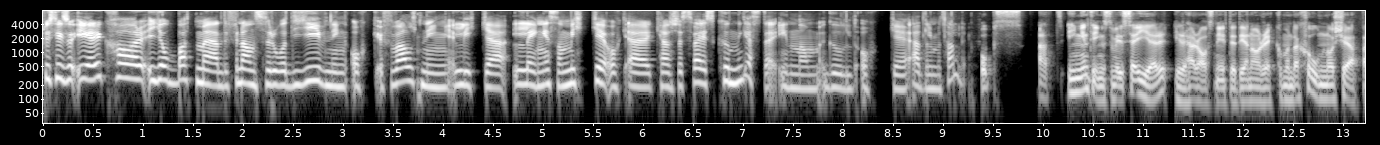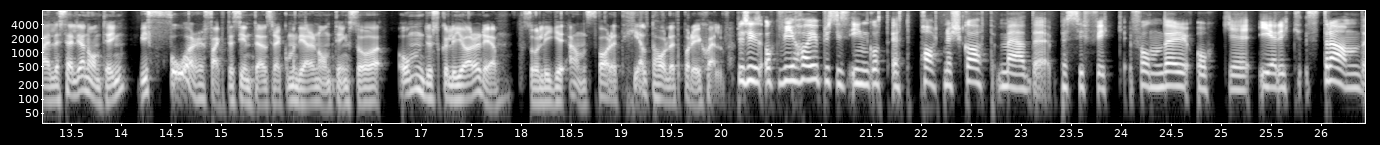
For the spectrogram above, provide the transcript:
Precis, och Erik har jobbat med finansrådgivning och förvaltning lika länge som Micke och är kanske Sveriges kunnigaste inom guld och eh, ädelmetaller. Obs! Att ingenting som vi säger i det här avsnittet är någon rekommendation att köpa eller sälja någonting. Vi får faktiskt inte ens rekommendera någonting, så om du skulle göra det så ligger ansvaret helt och hållet på dig själv. Precis, och vi har ju precis ingått ett partnerskap med Pacific Fonder och eh, Erik Strand.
